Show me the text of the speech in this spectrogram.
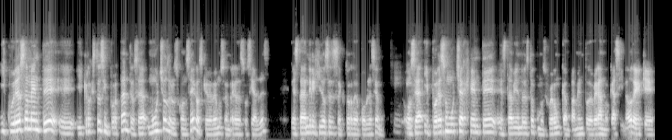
Y curiosamente, eh, y creo que esto es importante, o sea, muchos de los consejos que vemos en redes sociales están dirigidos a ese sector de la población. O sea, y por eso mucha gente está viendo esto como si fuera un campamento de verano, casi, ¿no? De que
